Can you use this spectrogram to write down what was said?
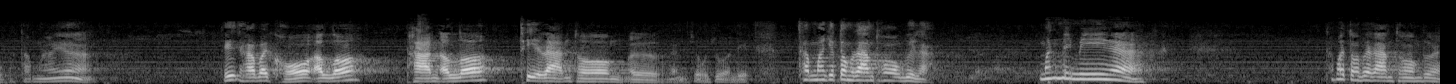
กทำไงอะที่ทำไปขออัลลอฮ์ผ่านอัลลอฮ์ ที่รางทอง เออนั่นโจโจดีทำไมจะต้องรางทองด้วยล่ะ มันไม่มีไงทำไมต้องไปรางทองด้วย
